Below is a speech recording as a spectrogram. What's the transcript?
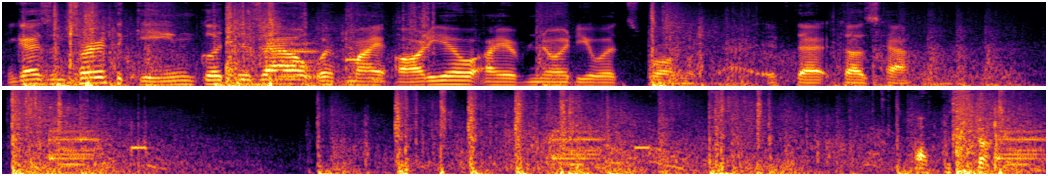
And guys, I'm sorry if the game glitches out with my audio. I have no idea what's wrong with that, if that does happen. Oh.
